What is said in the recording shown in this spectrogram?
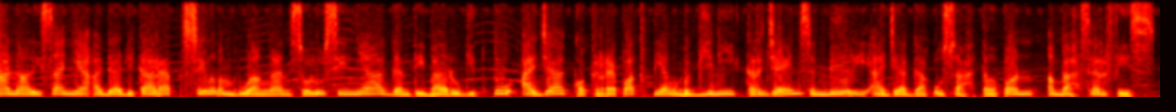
Analisanya ada di karet sil pembuangan solusinya ganti baru gitu aja kok repot yang begini kerjain sendiri aja gak usah telepon ambah servis.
